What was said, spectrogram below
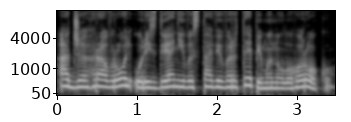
адже грав роль у різдвяній виставі вертепі минулого року.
